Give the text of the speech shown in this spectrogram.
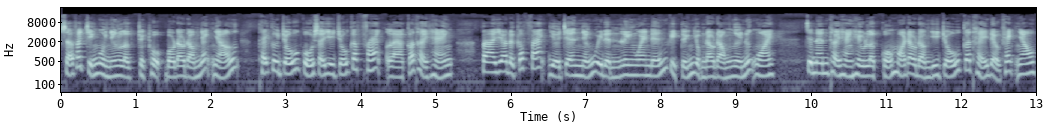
Sở Phát triển nguồn nhân lực trực thuộc Bộ Lao động nhắc nhở, thẻ cư trú của Sở Di trú cấp phát là có thời hạn và do được cấp phát dựa trên những quy định liên quan đến việc tuyển dụng lao động người nước ngoài, cho nên thời hạn hiệu lực của mỗi lao động di trú có thể đều khác nhau.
